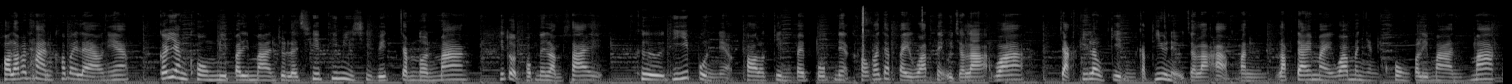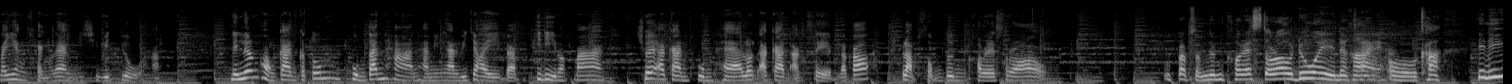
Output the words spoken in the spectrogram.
พอรับประทานเข้าไปแล้วเนี่ยก็ยังคงมีปริมาณจุลชีพที่มีชีวิตจำนวนมากที่ตรวจพบในลำไส้ คือที่ญี่ปุ่นเนี่ยพอเรากินไปปุ๊บเนี่ยเขาก็จะไปวัดในอุจจาระว่า จากที่เรากินกับที่อยู่ในอุจจาระอะมันรับได้ไหมว่ามันยังคงปริมาณมากและยังแข็งแรงมีชีวิตอยู่ค่ะในเรื่องของการกระตุ้นภูมิต้านทานค่ะมีงานวิจัยแบบที่ดีมากๆ ช่วยอาการภูมิแพ้ลดอาการอักเสบ แล้วก็ปรับสมดุลคอเลสเตอรอลปรับสมดุลคอเลสเตอรอลด้วยนะคะใช่ค่ะโอ้ค่ะ ทีนี้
